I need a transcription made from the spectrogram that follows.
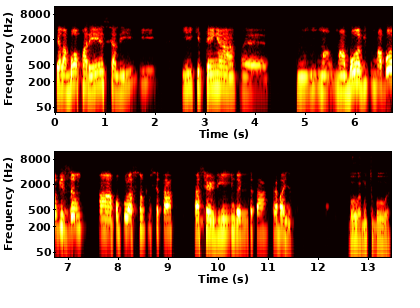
pela boa aparência ali e, e que tenha é, uma, uma, boa, uma boa visão à população que você está tá servindo e você está trabalhando. Boa, muito boa.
